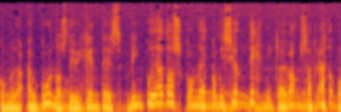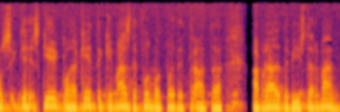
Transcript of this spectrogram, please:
con algunos dirigentes vinculados con la comisión técnica, vamos a hablar, o si quieres, quieren con la gente que más de fútbol puede tratar, hablar de Wisterman,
